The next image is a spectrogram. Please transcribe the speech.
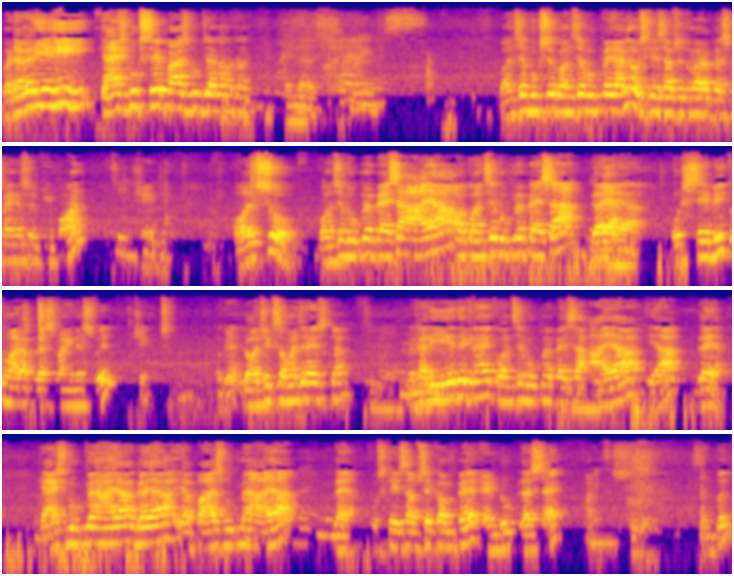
but अगर यही कैश बुक से पासबुक जाना होता कौन से बुक से कौन से बुक पे जाना उसके हिसाब से तुम्हारा plus minus will keep on also कौन से बुक में पैसा आया और कौन से बुक में पैसा गया उससे भी तुम्हारा plus minus will change okay logic समझ रहे हैं इसका? तो खाली ये देखना है कौन से बुक में पैसा आया या गया। कैश बुक में आया गया या पासबुक में आया गया। उसके हिसाब से compare and do plus and minus simple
